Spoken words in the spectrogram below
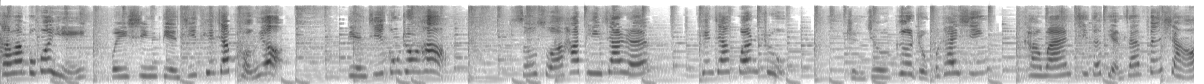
看完不过瘾，微信点击添加朋友，点击公众号，搜索 “Happy 一家人”，就。各种不开心，看完记得点赞分享哦。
